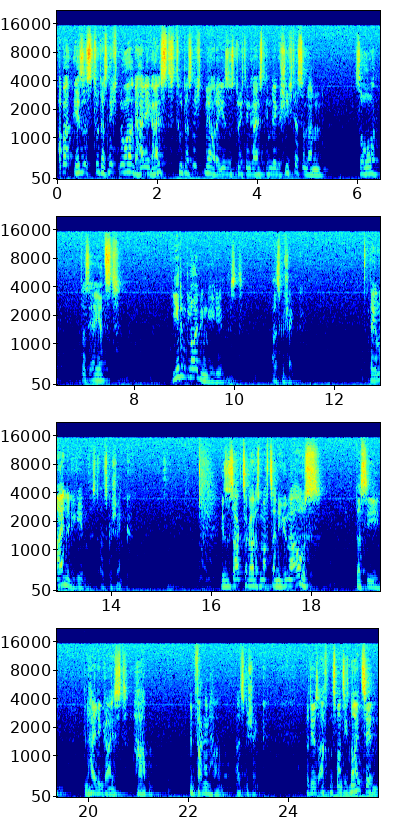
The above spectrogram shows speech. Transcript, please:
Aber Jesus tut das nicht nur, der Heilige Geist tut das nicht mehr, oder Jesus durch den Geist in der Geschichte, sondern so, dass er jetzt jedem Gläubigen gegeben ist als Geschenk. Der Gemeinde gegeben ist als Geschenk. Jesus sagt sogar, das macht seine Jünger aus, dass sie den Heiligen Geist haben, empfangen haben als Geschenk. Matthäus 28, 19, äh,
